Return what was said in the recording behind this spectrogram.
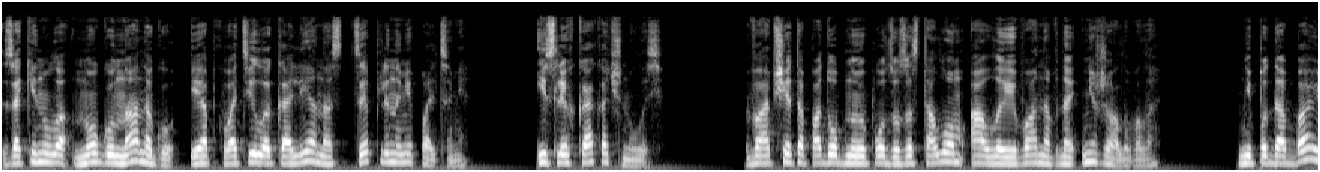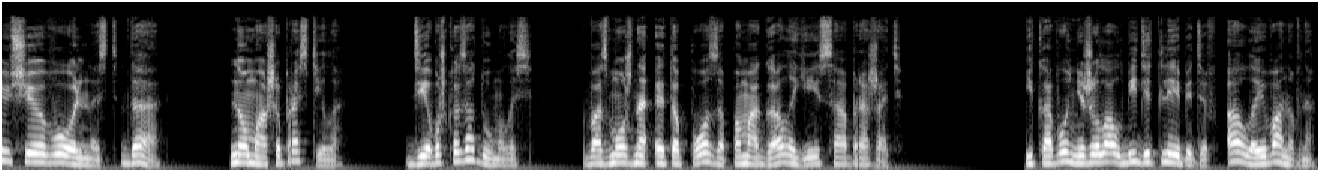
закинула ногу на ногу и обхватила колено сцепленными пальцами. И слегка качнулась. Вообще-то подобную позу за столом Алла Ивановна не жаловала. Неподобающая вольность, да. Но Маша простила. Девушка задумалась. Возможно, эта поза помогала ей соображать. И кого не желал видеть Лебедев, Алла Ивановна?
